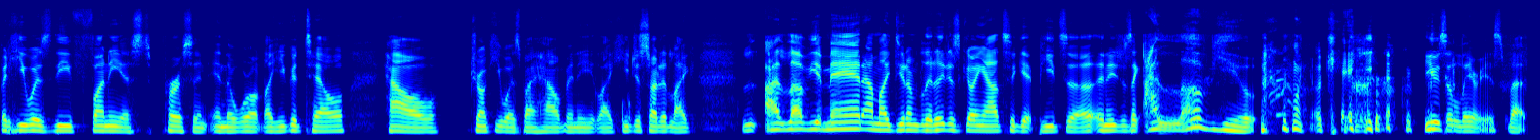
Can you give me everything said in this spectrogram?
But he was the funniest person in the world. Like you could tell how drunk he was by how many like he just started like i love you man i'm like dude i'm literally just going out to get pizza and he's just like i love you i'm like okay he was hilarious but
